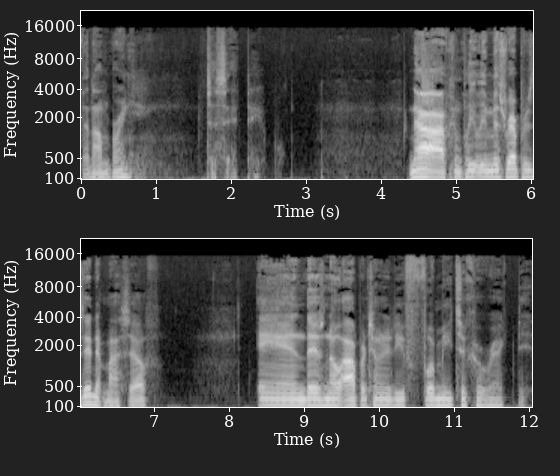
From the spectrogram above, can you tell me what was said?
that I'm bringing to said table? Now I've completely misrepresented myself, and there's no opportunity for me to correct it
